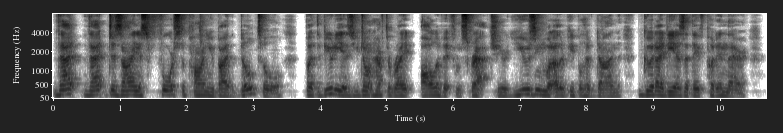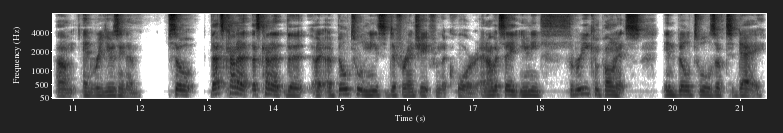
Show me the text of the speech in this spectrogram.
that that design is forced upon you by the build tool. But the beauty is you don't have to write all of it from scratch. You're using what other people have done, good ideas that they've put in there, um, and reusing them. So that's kind of that's kind of the a, build tool needs to differentiate from the core. And I would say you need three components in build tools of today.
